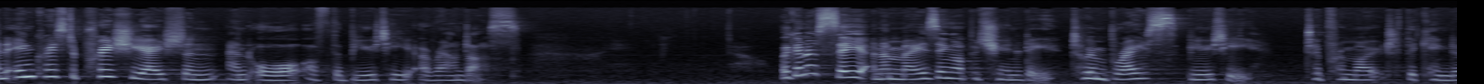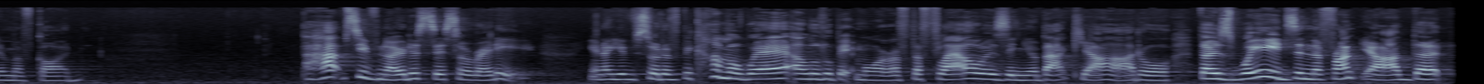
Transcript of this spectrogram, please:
an increased appreciation and awe of the beauty around us. We're going to see an amazing opportunity to embrace beauty to promote the kingdom of God. Perhaps you've noticed this already. You know, you've sort of become aware a little bit more of the flowers in your backyard or those weeds in the front yard that,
